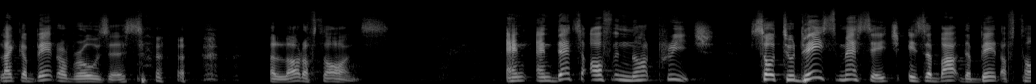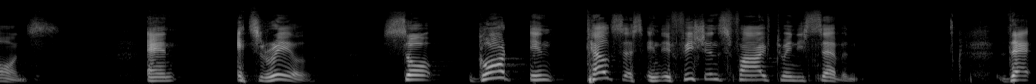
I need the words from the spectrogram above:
like a bed of roses, a lot of thorns. And, and that's often not preached. So today's message is about the bed of thorns. And it's real. So God in tells us in Ephesians 5:27 that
